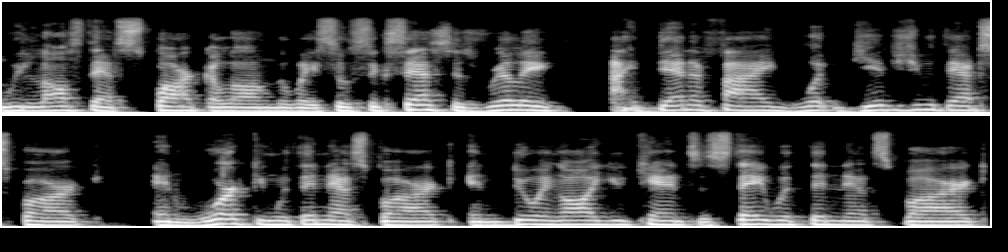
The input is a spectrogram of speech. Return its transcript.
we lost that spark along the way. So success is really identifying what gives you that spark and working within that spark and doing all you can to stay within that spark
